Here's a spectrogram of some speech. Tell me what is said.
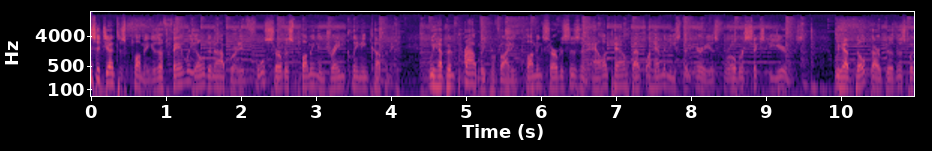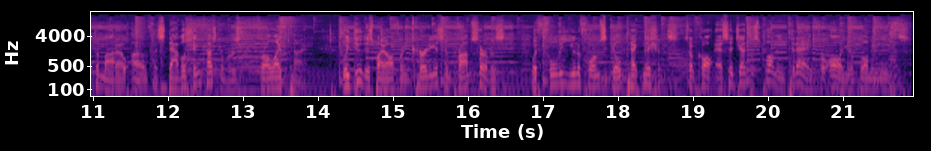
Esagentis Plumbing is a family owned and operated full service plumbing and drain cleaning company. We have been proudly providing plumbing services in Allentown, Bethlehem, and Easton areas for over 60 years. We have built our business with the motto of establishing customers for a lifetime. We do this by offering courteous and prompt service with fully uniformed skilled technicians. So call Esagentis Plumbing today for all your plumbing needs.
